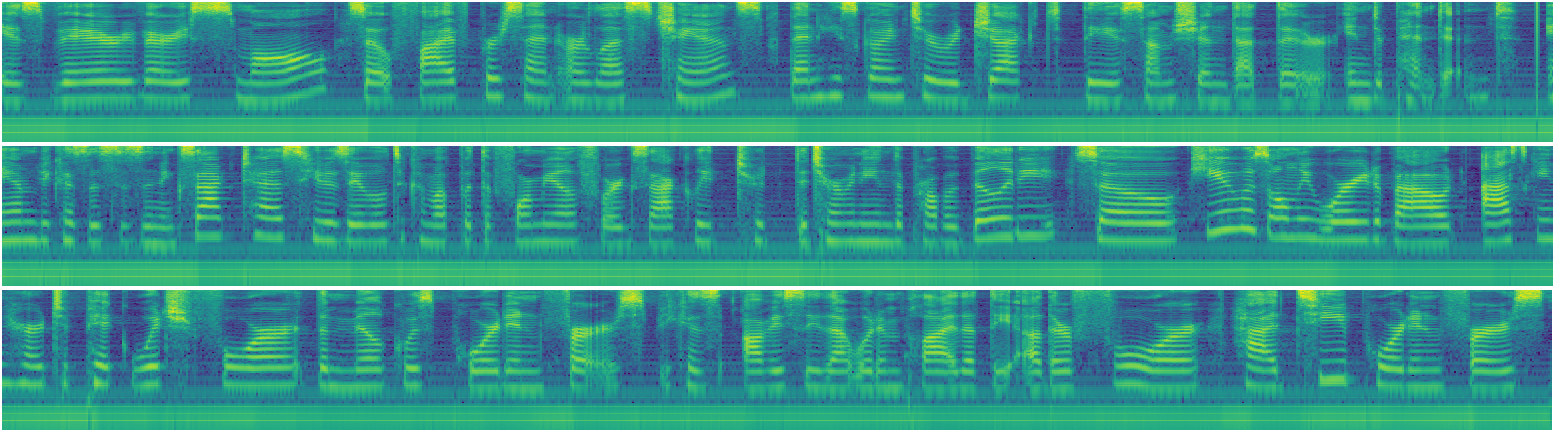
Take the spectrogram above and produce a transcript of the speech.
is very, very small, so 5% or less chance, then he's going to reject the assumption that they're independent. And because this is an exact test, he was able to come up with a formula for exactly determining the probability. So he was only worried about asking her to pick which four the milk was poured in first, because obviously that would imply that the other four had tea poured in first,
